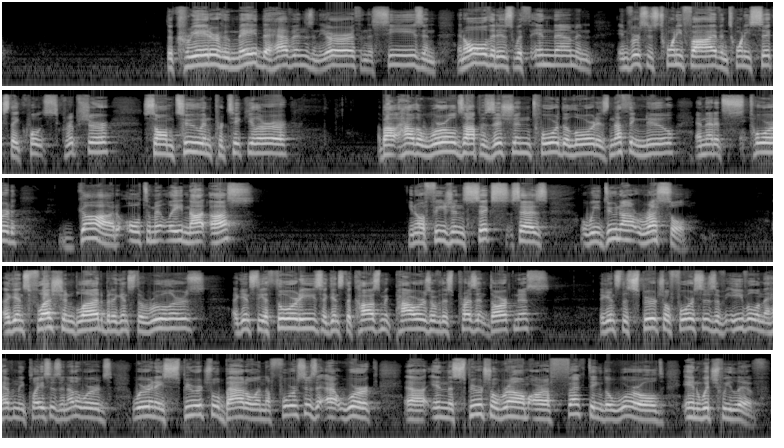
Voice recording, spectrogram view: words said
the Creator who made the heavens and the earth and the seas and, and all that is within them. And in verses 25 and 26, they quote Scripture, Psalm 2 in particular, about how the world's opposition toward the Lord is nothing new and that it's toward God ultimately, not us. You know, Ephesians 6 says, We do not wrestle against flesh and blood, but against the rulers, against the authorities, against the cosmic powers over this present darkness, against the spiritual forces of evil in the heavenly places. In other words, we're in a spiritual battle, and the forces at work uh, in the spiritual realm are affecting the world in which we live.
